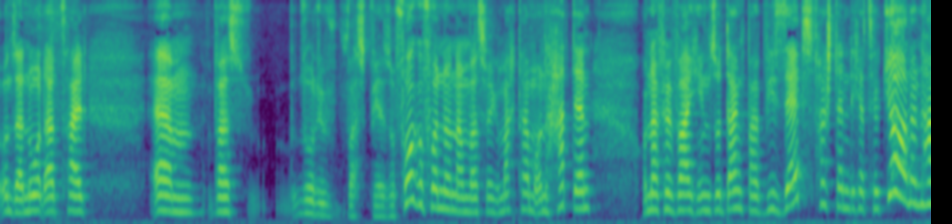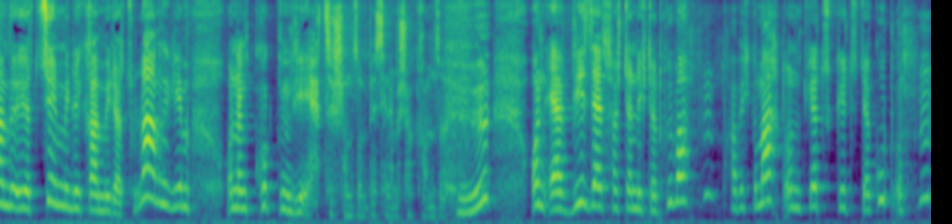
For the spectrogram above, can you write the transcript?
unser Notarzt halt, ähm, was so die, was wir so vorgefunden haben, was wir gemacht haben und hat dann und dafür war ich ihnen so dankbar, wie selbstverständlich erzählt, ja, dann haben wir ihr 10 Milligramm Midazolam gegeben und dann guckten die Ärzte schon so ein bisschen im Schockraum so, Hö? und er wie selbstverständlich darüber, hm, habe ich gemacht und jetzt geht's dir gut und hm.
